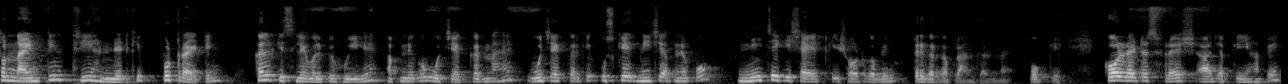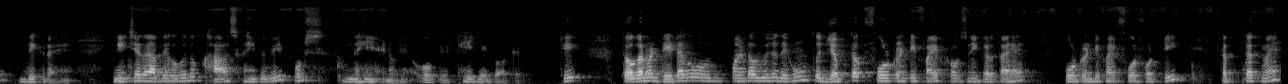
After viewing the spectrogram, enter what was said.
तो नाइनटीन थ्री हंड्रेड की पुट राइटिंग कल किस लेवल पे हुई है, अपने को वो चेक करना है, वो चेक करके उसके नीचे अपने को नीचे की साइड की शॉर्ट कवरिंग ट्रिगर का प्लान करना है। ओके कॉल लेटर्स फ्रेश आज आपके यहाँ पे दिख रहे हैं। नीचे अगर आप देखोगे तो खास कहीं पे भी पुट्स नहीं ऐड हुए हैं। ओके ठीक है गॉट इट ठीक? तो अगर मैं डेटा को पॉइंट ऑफ़ व्यू से देखूँ तो जब तक 425 क्रॉस नहीं करता है four twenty five four forty तब तक मैं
